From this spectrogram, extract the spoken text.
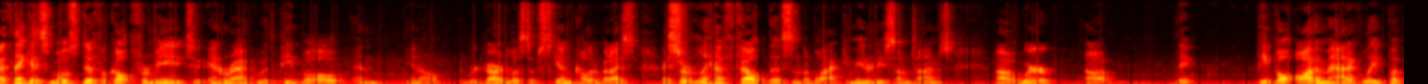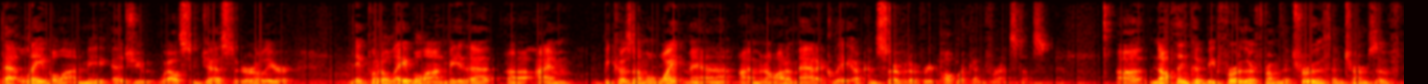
I think it's most difficult for me to interact with people, and you know, regardless of skin color. But I, I certainly have felt this in the black community sometimes, uh, where uh, they people automatically put that label on me, as you well suggested earlier. They put a label on me that uh, I'm because I'm a white man. I'm an automatically a conservative Republican, for instance. Uh, nothing could be further from the truth in terms of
